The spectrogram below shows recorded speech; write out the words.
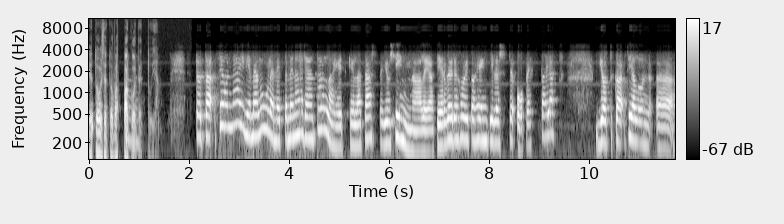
ja toiset ovat pakotettuja. Tota, se on näin ja mä luulen, että me nähdään tällä hetkellä tästä jo signaaleja. Terveydenhoitohenkilöstö, opettajat, jotka siellä on, äh,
